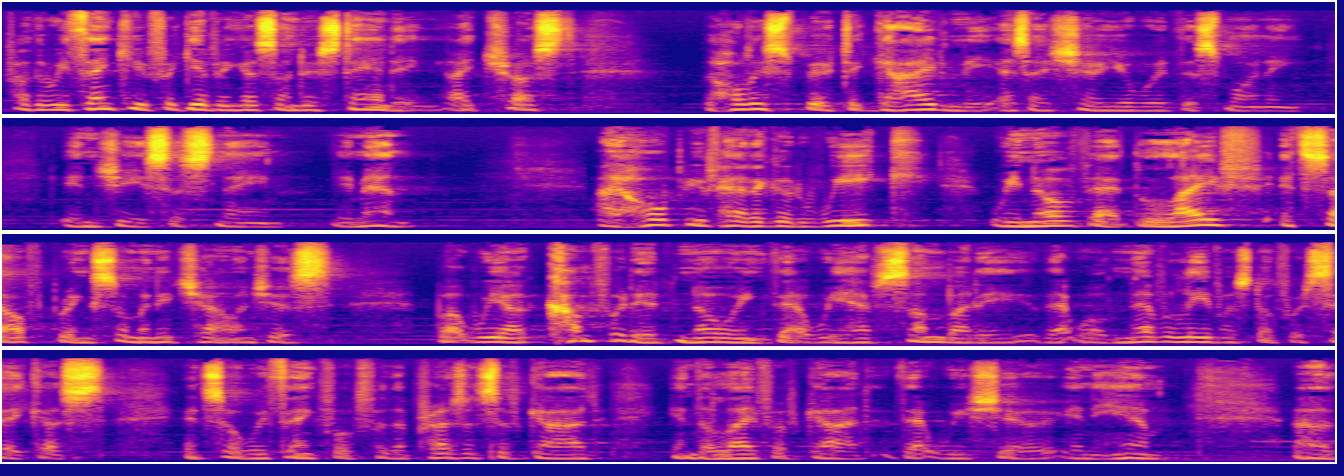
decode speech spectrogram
Father, we thank you for giving us understanding. I trust the Holy Spirit to guide me as I share your word this morning. In Jesus' name, amen. I hope you've had a good week. We know that life itself brings so many challenges, but we are comforted knowing that we have somebody that will never leave us nor forsake us. And so we're thankful for the presence of God in the life of God that we share in Him. Uh,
